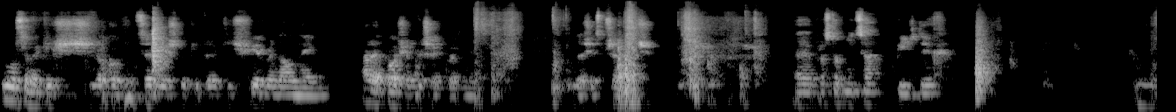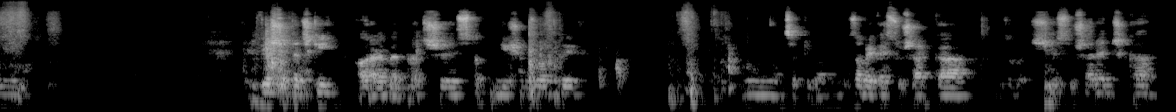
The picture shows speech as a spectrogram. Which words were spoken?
Tu są jakieś lokownice, dwie sztuki to jakieś firmy no name, ale po 8 dyszek pewnie uda się sprzedać. E, prostownica, 5 dych. Dwie szczoteczki Oral-B Pro 3, 150 zł. Co tu mam? Znowu jakaś suszarka. Zobaczcie, suszareczka.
